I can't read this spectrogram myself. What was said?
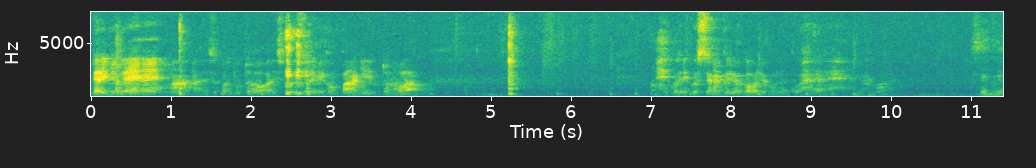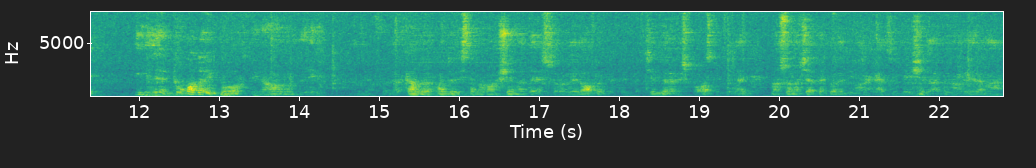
per il mio bene, ma eh, soprattutto a disposizione dei miei compagni di tutto Novaro. È questione anche di orgoglio comunque, è normale. Senti, il tuo modo di porti, no? Campo da quanto ti stiamo conoscendo adesso, le lotte che ti facendo le risposte dai non sono certe quelle di un ragazzo che esce dalla primavera ma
